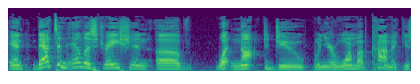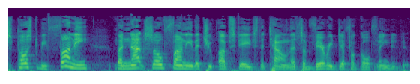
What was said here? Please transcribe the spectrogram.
And that's an illustration of what not to do when you're a warm up comic. You're supposed to be funny, but not so funny that you upstage the talent. That's a very difficult thing to do.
